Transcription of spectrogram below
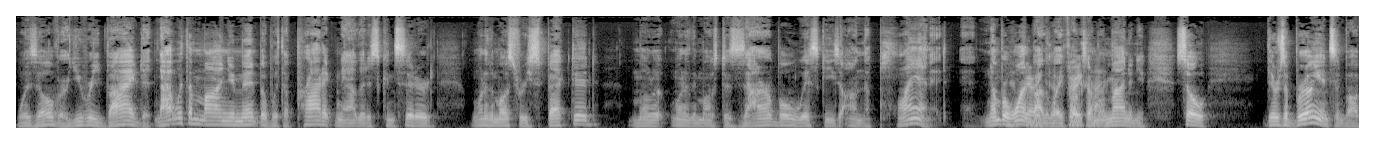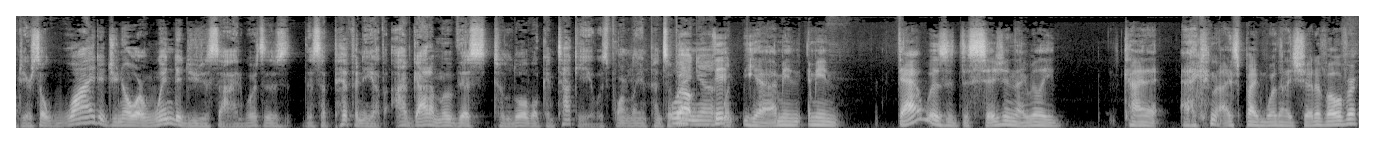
was over. You revived it, not with a monument, but with a product now that is considered one of the most respected, one of the most desirable whiskeys on the planet. Number yeah, one, by the way, folks, I'm reminding you. So there's a brilliance involved here. So why did you know, or when did you decide? Was this this epiphany of I've got to move this to Louisville, Kentucky? It was formerly in Pennsylvania. Well, the, yeah, I mean, I mean, that was a decision I really kind of agonized probably more than I should have over.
